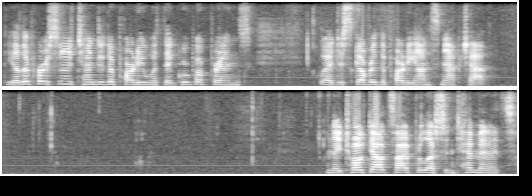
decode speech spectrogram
The other person attended a party with a group of friends who had discovered the party on Snapchat. And they talked outside for less than 10 minutes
